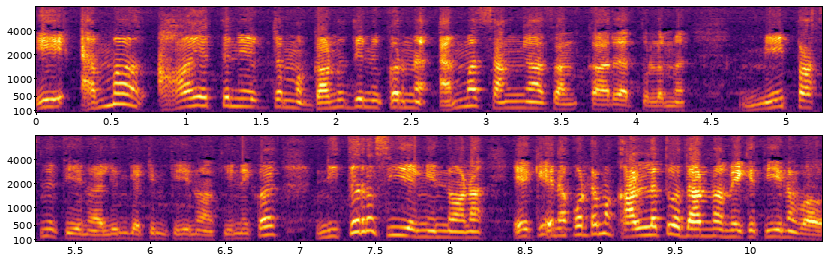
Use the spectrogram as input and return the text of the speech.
ඒ හැම ආයතනයකටම ගනුදෙනු කරන හැම සංඥා සංස්කාරය තුළම මේ ප්‍රශ්නේ තියෙනවා ඇලින් ගැටින් තියෙනවා කියන එක නිතර සියෙන් ඉන්නවනම් ඒක එනකොටම කල්ලාතුව දන්නවා මේකේ තියෙන බව.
